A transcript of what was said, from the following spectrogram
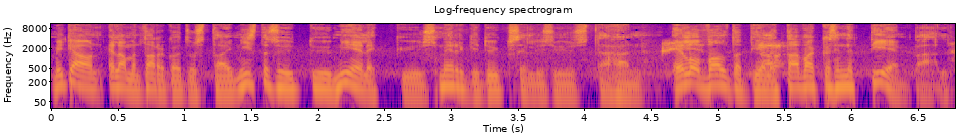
Mikä on elämän tarkoitus tai mistä syntyy mielekkyys, merkityksellisyys tähän elon valtatielle tai vaikka sinne tien päälle?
